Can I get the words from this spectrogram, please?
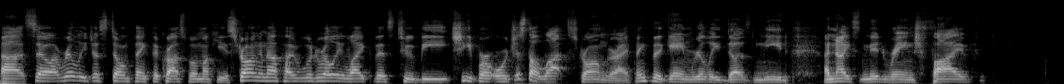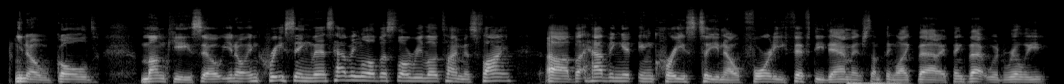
Uh, so I really just don't think the crossbow monkey is strong enough. I would really like this to be cheaper or just a lot stronger. I think the game really does need a nice mid-range five you know, gold monkey. So, you know, increasing this, having a little bit slow reload time is fine. Uh, but having it increase to, you know, 40, 50 damage, something like that, I think that would really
